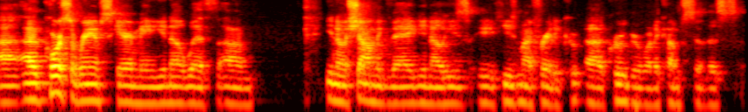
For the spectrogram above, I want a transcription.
Uh, of course, the Rams scare me, you know, with um, you know Sean McVay. You know, he's he's my Freddy uh, Krueger when it comes to this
